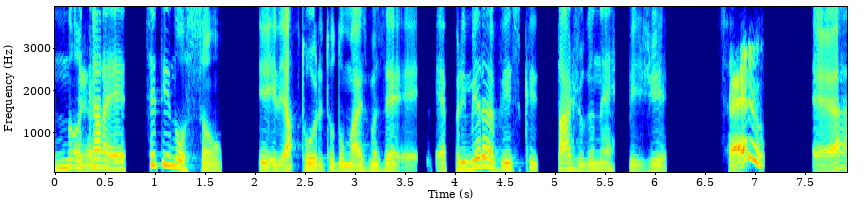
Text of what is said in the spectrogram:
No- Ele é cara, bom. é- você tem noção? Ele é ator e tudo mais, mas é, é, é a primeira vez que ele tá jogando RPG. Sério? É.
